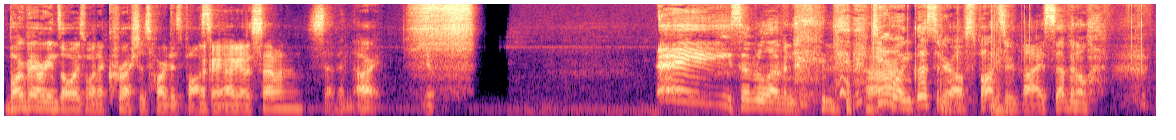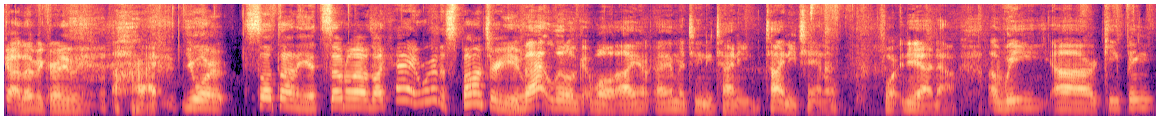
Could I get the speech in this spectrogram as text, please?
Barbarians always want to crush as hard as possible. Okay, I got a seven. Seven. All right. Yep. Hey, 7 Eleven. T1 Glistener Elf sponsored by 7 Eleven. God, that'd be crazy. All right. You are so tiny. It's so I like, hey, we're gonna sponsor you. That little guy, well, I am, I am a teeny tiny, tiny channel. For Yeah, no. Uh, we are keeping.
